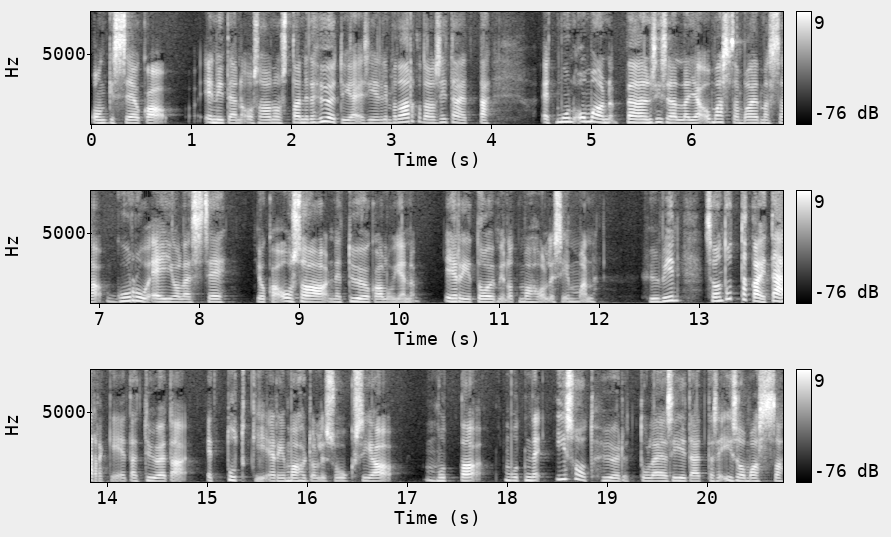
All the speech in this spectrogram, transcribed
onkin se, joka eniten osaa nostaa niitä hyötyjä esiin. Eli mä tarkoitan sitä, että, että mun oman pään sisällä ja omassa maailmassa guru ei ole se, joka osaa ne työkalujen eri toiminnot mahdollisimman – hyvin. Se on totta kai tärkeää työtä, että tutkii eri mahdollisuuksia, mutta, mutta ne isot hyödyt tulee siitä, että se iso massa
